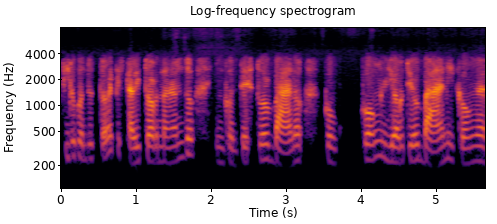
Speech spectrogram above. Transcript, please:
filo conduttore che sta ritornando in contesto urbano con con gli orti urbani, con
